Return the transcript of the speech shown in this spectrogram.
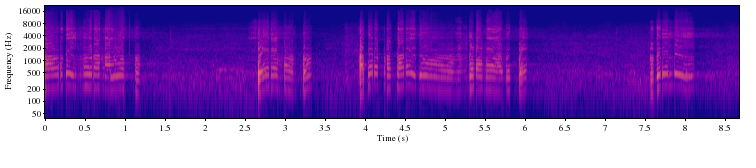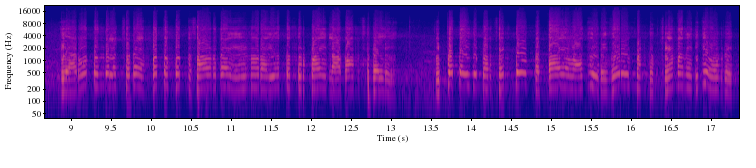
ಸಾವಿರದ ಇನ್ನೂರ ನಲವತ್ತು. ಶೇರ್ ಅಮೌಂಟ್ ಅದರ ಪ್ರಕಾರ ಇದು ವಿಂಗಡಣೆ ಆಗುತ್ತೆ. ಇದರಲ್ಲಿ ಅರವತ್ತೊಂದು ಲಕ್ಷದ ಎಂಬತ್ತೊಂಬತ್ತು ಸಾವಿರದ ಏಳ್ನೂರ ಐವತ್ತೊಂದು ರೂಪಾಯಿ ಲಾಭಾಂಶದಲ್ಲಿ ಇಪ್ಪತ್ತೈದು ಪರ್ಸೆಂಟ್ ಕಡ್ಡಾಯವಾಗಿ ರಿಸರ್ವ್ ಫಂಡ್ ಕ್ಷೇಮ ನಿಧಿಗೆ ಹೋಗ್ಬೇಕು.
